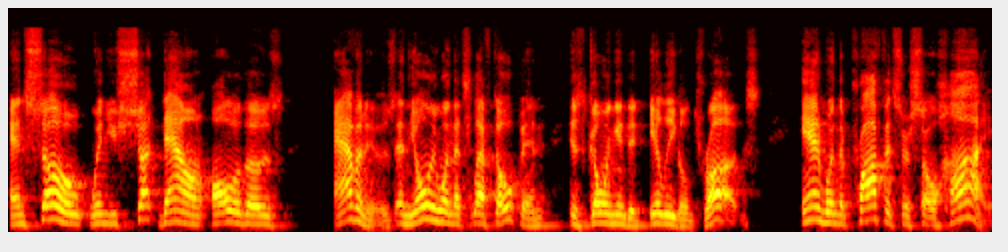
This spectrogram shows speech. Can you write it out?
And so when you shut down all of those avenues, and the only one that's left open is going into illegal drugs, and when the profits are so high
